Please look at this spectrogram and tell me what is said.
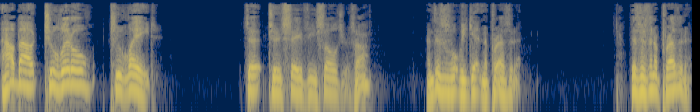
How about too little, too late to, to save these soldiers, huh? And this is what we get in a president. This isn't a president.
